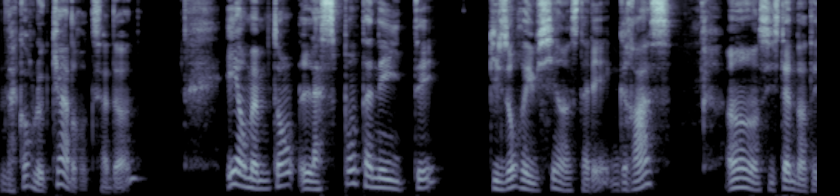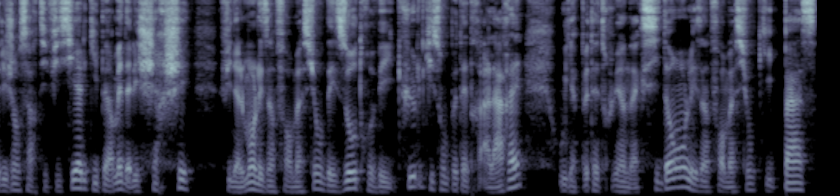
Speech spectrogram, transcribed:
d'accord, le cadre que ça donne, et en même temps la spontanéité qu'ils ont réussi à installer grâce un système d'intelligence artificielle qui permet d'aller chercher finalement les informations des autres véhicules qui sont peut-être à l'arrêt, où il y a peut-être eu un accident, les informations qui passent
